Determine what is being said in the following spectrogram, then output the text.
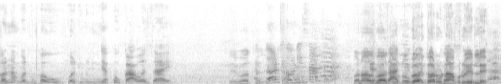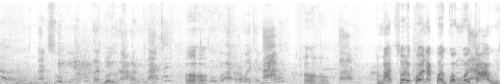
પણ બધું બધું દુનિયા કોક આવે જાય. એ વાત પણ આ બા જૂનું ઘર ઘરું ના આપણું એટલે. અને સોરીઓને કોઈ ઘર પીવડાવવાનું ના થાય. હા હા. તો આપણો હોય તો ના આવે. હા હા. તાન. અમારે કોઈના કોઈ ગમ હોય કે આવું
